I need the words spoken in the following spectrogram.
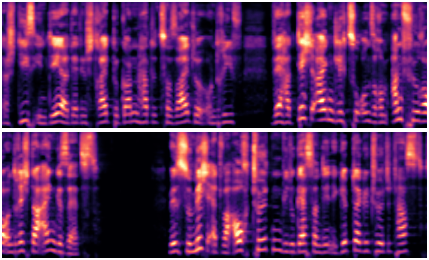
Da stieß ihn der, der den Streit begonnen hatte, zur Seite und rief, wer hat dich eigentlich zu unserem Anführer und Richter eingesetzt? Willst du mich etwa auch töten, wie du gestern den Ägypter getötet hast?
